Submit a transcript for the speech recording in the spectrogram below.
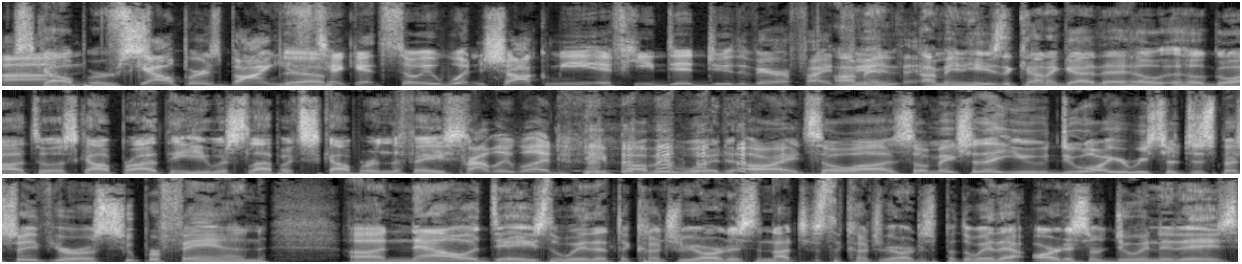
Um, Scalpers. scalpers buying his Yeah. tickets, so it wouldn't shock me if he did do the verified. I fan mean, thing. I mean, he's the kind of guy that he'll he'll go out to a scalper. I think he would slap a scalper in the face. He probably would. He probably would. All right, so uh, so make sure that you do all your research, especially if you're a super fan. Uh, nowadays, the way that the country artists, and not just the country artists, but the way that artists are doing it is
